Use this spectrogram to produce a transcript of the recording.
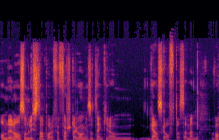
Om det är någon som lyssnar på det för första gången så tänker de ganska ofta så här, men vad,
